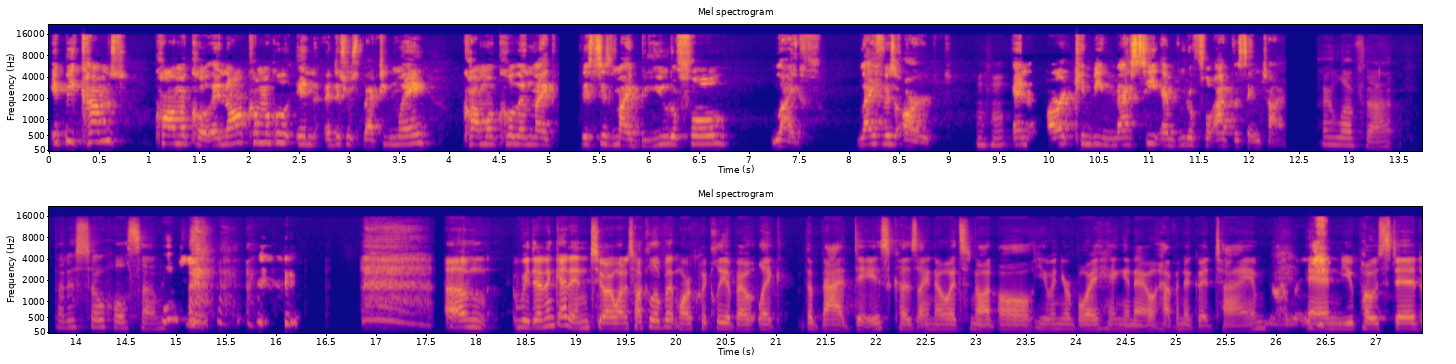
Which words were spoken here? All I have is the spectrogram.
it becomes comical and not comical in a disrespecting way, comical and like this is my beautiful life. Life is art, mm-hmm. and art can be messy and beautiful at the same time. I love that. That is so wholesome. Thank you. um, we didn't get into. I want to talk a little bit more quickly about like the bad days because I know it's not all you and your boy hanging out having a good time. No, and you posted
